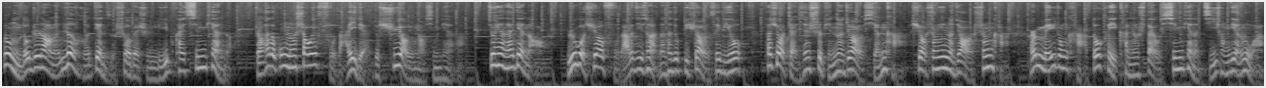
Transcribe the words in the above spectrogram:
那我们都知道呢，任何电子设备是离不开芯片的。只要它的功能稍微复杂一点，就需要用到芯片啊。就像台电脑，如果需要复杂的计算，那它就必须要有 CPU；它需要展现视频呢，就要有显卡；需要声音呢，就要有声卡。而每种卡都可以看成是带有芯片的集成电路啊。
